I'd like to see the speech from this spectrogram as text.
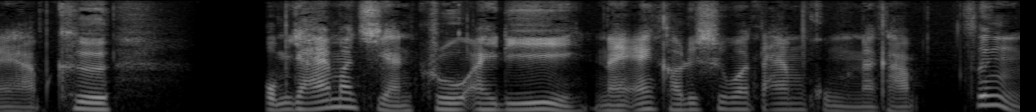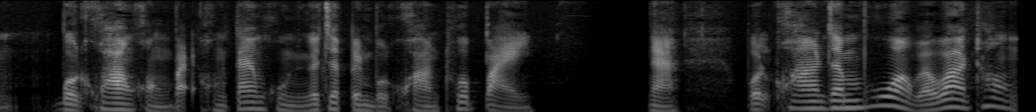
นะครับ คือผมย้ายมาเขียน True ID ในแอคเคาท์ที่ชื่อว่าแต้มคุงนะครับ ซึ่งบทความของของแต้มคุงก็จะเป็นบทความทั่วไปนะบทความจำพวกแบบว่าท่อง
